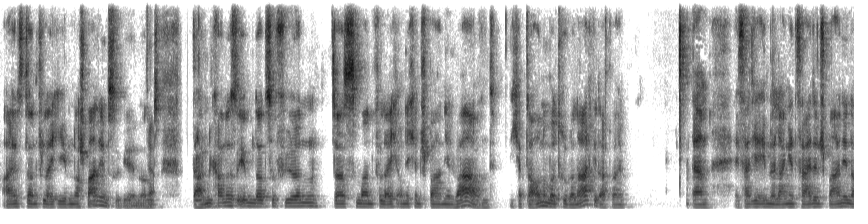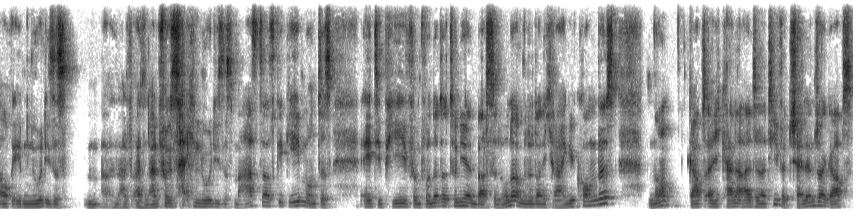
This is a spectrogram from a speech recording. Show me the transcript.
als dann vielleicht eben nach Spanien zu gehen. Und ja. dann kann es eben dazu führen, dass man vielleicht auch nicht in Spanien war. Und ich habe da auch nochmal drüber nachgedacht, weil ähm, es hat ja eben eine lange Zeit in Spanien auch eben nur dieses, also in Anführungszeichen nur dieses Masters gegeben und das ATP 500er Turnier in Barcelona. Und wenn du da nicht reingekommen bist, ne, gab es eigentlich keine Alternative. Challenger gab es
